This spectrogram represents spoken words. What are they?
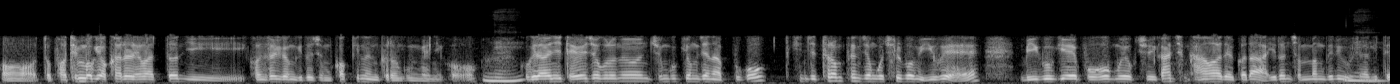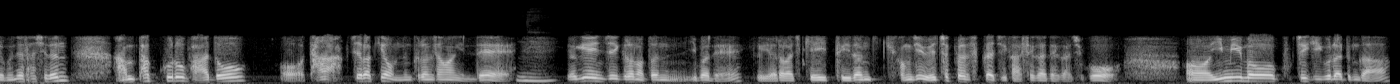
어, 또 버팀목 역할을 해왔던 이 건설 경기도 좀 꺾이는 그런 국면이고, 네. 거기다가 이제 대외적으로는 중국 경제 나쁘고, 특히 이제 트럼프 행정부 출범 이후에 미국의 보호무역주의가 한층 강화될 거다, 이런 전망들이 우세하기 네. 때문에 사실은 안팎으로 봐도 어, 다 악재밖에 없는 그런 상황인데, 네. 여기에 이제 그런 어떤 이번에 그 여러 가지 게이트 이런 경제 외적 변수까지 가세가 돼가지고 어 이미 뭐 국제 기구라든가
